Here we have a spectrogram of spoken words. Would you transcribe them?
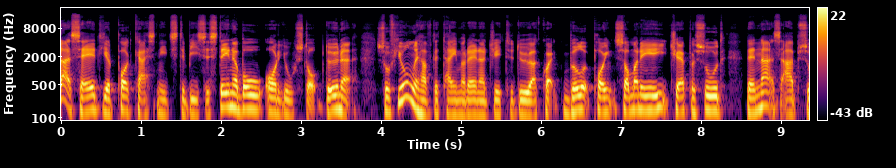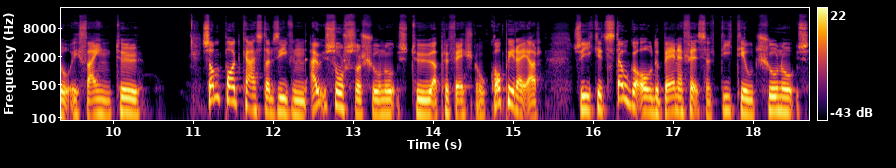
That said, your podcast needs to be sustainable or you'll stop doing it. So if you only have the time or energy to do a quick bullet point summary each episode, then that's absolutely fine too. Some podcasters even outsource their show notes to a professional copywriter, so you could still get all the benefits of detailed show notes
